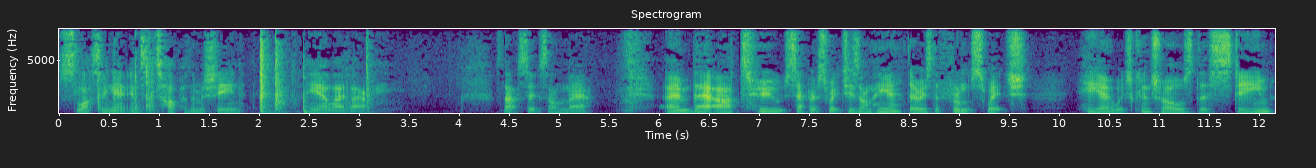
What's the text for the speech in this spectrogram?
slotting it into the top of the machine here like that. That sits on there. Um, there are two separate switches on here. There is the front switch here, which controls the steam.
